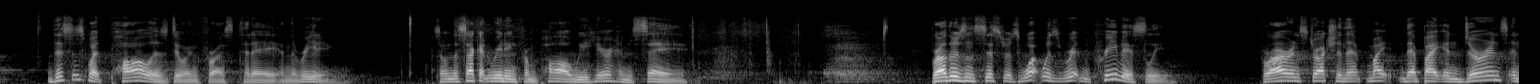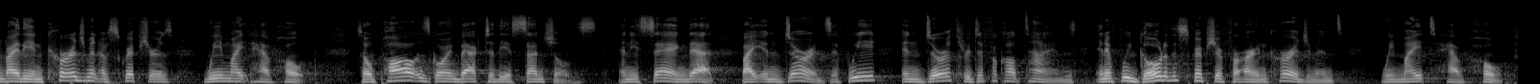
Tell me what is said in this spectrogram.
this is what Paul is doing for us today in the reading. So, in the second reading from Paul, we hear him say, Brothers and sisters, what was written previously for our instruction that, might, that by endurance and by the encouragement of scriptures we might have hope. So Paul is going back to the essentials. And he's saying that by endurance, if we endure through difficult times, and if we go to the scripture for our encouragement, we might have hope.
